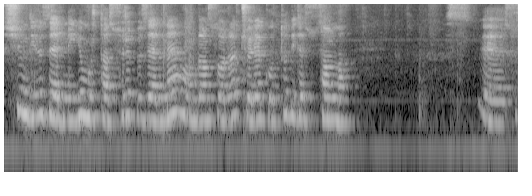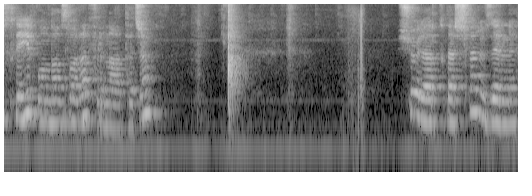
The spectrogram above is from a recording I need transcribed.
Şimdi üzerine yumurta sürüp üzerine ondan sonra çörek otu bir de susamla e, süsleyip ondan sonra fırına atacağım. Şöyle arkadaşlar üzerine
